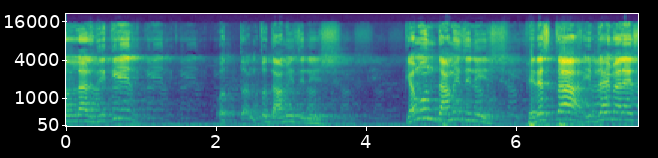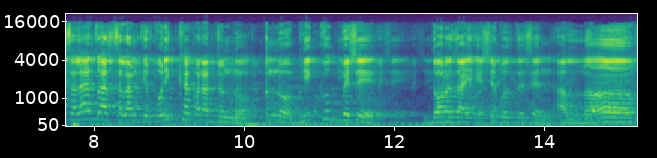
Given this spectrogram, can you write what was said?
আল্লাহর জিকির অত্যন্ত দামি জিনিস। কেমন দামি জিনিস? ফেরেস্তা ইব্রাহিম আলাইসালামকে পরীক্ষা করার জন্য ভিক্ষুক বেশে দরজায় এসে বলতেছেন, আল্লাহ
